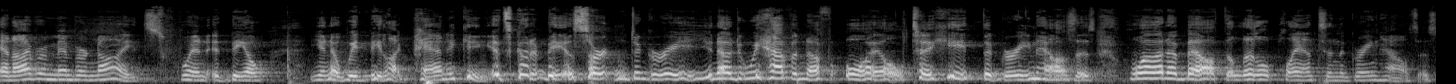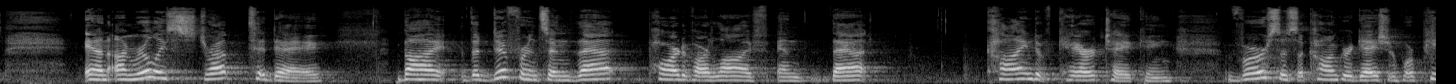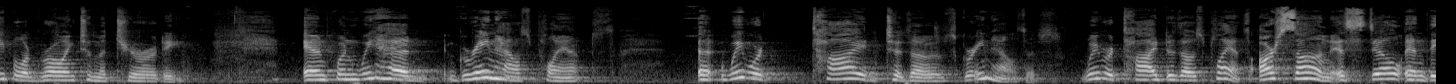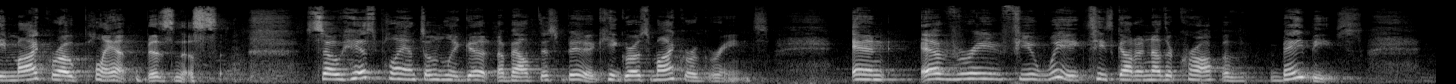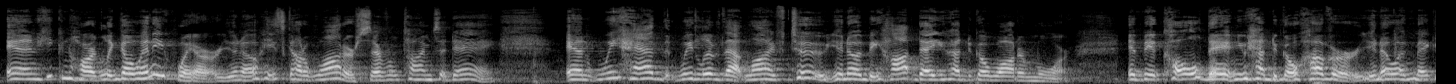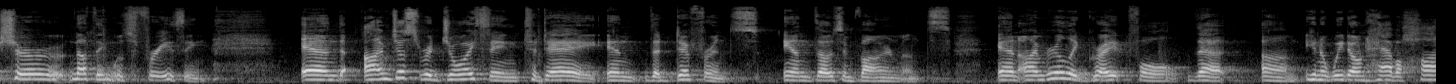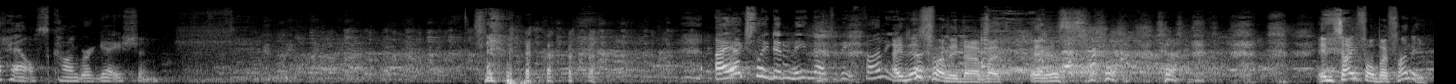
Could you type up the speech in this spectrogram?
And I remember nights when it'd be, a, you know, we'd be like panicking. It's going to be a certain degree. You know, do we have enough oil to heat the greenhouses? What about the little plants in the greenhouses? And I'm really struck today by the difference in that part of our life and that kind of caretaking versus a congregation where people are growing to maturity. And when we had greenhouse plants, uh, we were tied to those greenhouses. We were tied to those plants. Our son is still in the micro plant business. So his plants only get about this big. He grows microgreens. And every few weeks, he's got another crop of babies. And he can hardly go anywhere, you know. He's got to water several times a day. And we had we lived that life too. You know, it'd be a hot day, you had to go water more. It'd be a cold day and you had to go hover, you know, and make sure nothing was freezing. And I'm just rejoicing today in the difference in those environments. And I'm really grateful that um, you know, we don't have a hothouse congregation. I actually didn't mean that to be funny. It is funny though, but it is insightful but funny.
